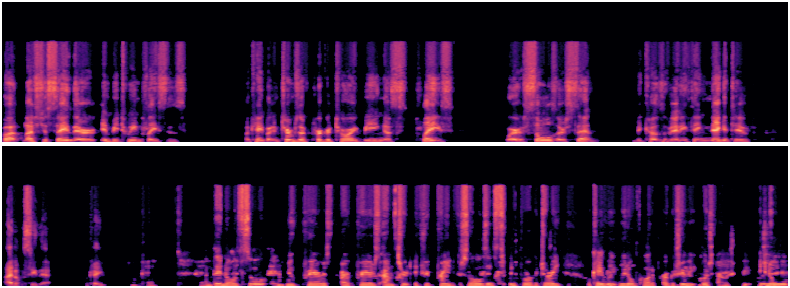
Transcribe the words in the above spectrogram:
but let's just say they're in between places. Okay but in terms of purgatory being a place where souls are sent because of anything negative i don't see that okay Okay. And then also, do prayers are prayers answered if you're praying for souls in, in purgatory? Okay, we, we don't call it purgatory, but you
